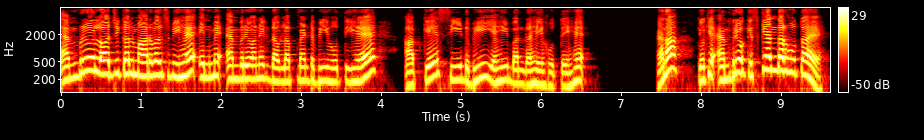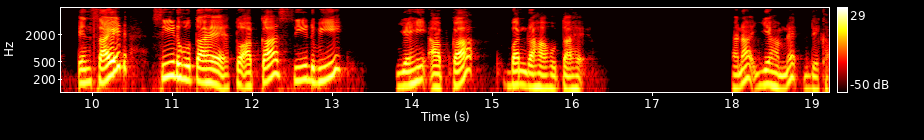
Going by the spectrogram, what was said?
एम्ब्रियोलॉजिकल मार्वल्स भी है, इनमें एम्ब्रियोनिक डेवलपमेंट भी होती है, आपके सीड भी यही बन रहे होते हैं। है ना? क्योंकि एम्ब्रियो किसके अंदर होता है? इनसाइड सीड होता है। तो आपका सीड भी यही आपका बन रहा होता है। है ना? ये हमने देखा।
